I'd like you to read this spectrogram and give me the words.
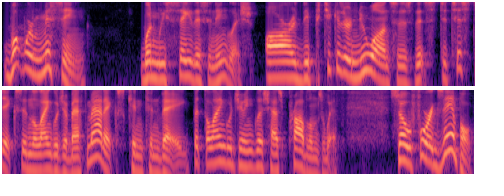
What we're missing when we say this in English are the particular nuances that statistics in the language of mathematics can convey, but the language of English has problems with. So, for example,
